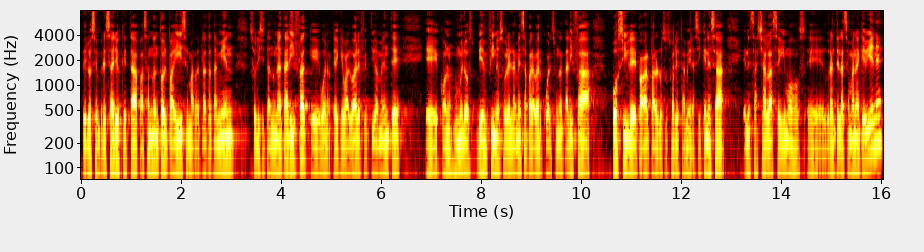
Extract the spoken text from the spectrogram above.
de los empresarios que está pasando en todo el país, en Mar del Plata también, solicitando una tarifa que, bueno, que hay que evaluar efectivamente eh, con los números bien finos sobre la mesa para ver cuál es una tarifa posible de pagar para los usuarios también. Así que en esa, en charla seguimos eh, durante la semana que viene,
